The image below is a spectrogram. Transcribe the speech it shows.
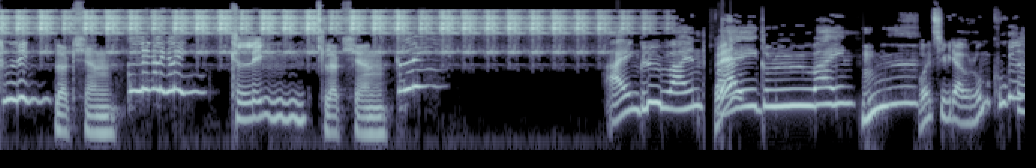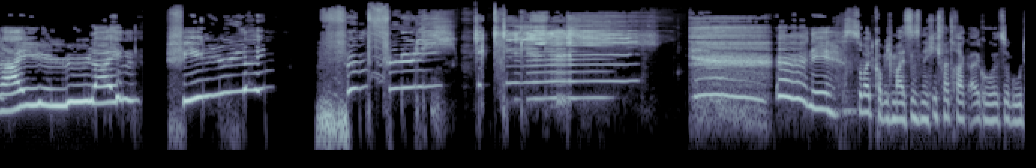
Kling. Glöckchen. Kling. Glöckchen. Ein Glühwein. Zwei Glühwein. Hm? Wollt's hier wieder rumkugeln? Drei Lülein. Vier Lülein. Fünf Lüli. Ah, Nee, so weit komme ich meistens nicht. Ich vertrage Alkohol so gut.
